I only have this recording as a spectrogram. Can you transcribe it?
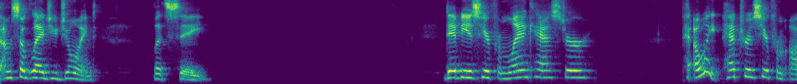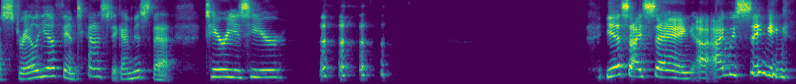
I'm so glad you joined. Let's see. Debbie is here from Lancaster. Oh, wait, Petra is here from Australia. Fantastic. I missed that. Terry is here. yes, I sang. I, I was singing.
